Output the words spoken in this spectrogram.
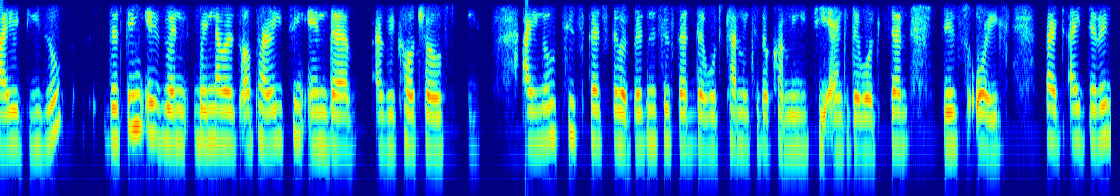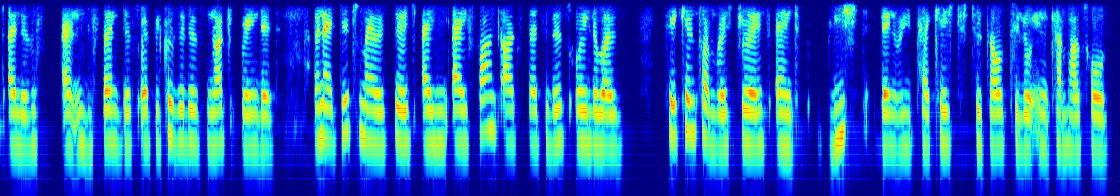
biodiesel. The thing is, when when I was operating in the agricultural space, I noticed that there were businesses that they would come into the community and they would sell this oil, but I didn't under- understand this oil because it is not branded. When I did my research, I I found out that this oil was taken from restaurants and bleached, then repackaged to sell to low-income households.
